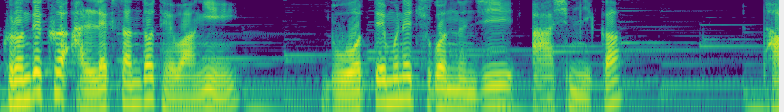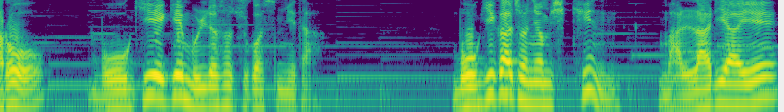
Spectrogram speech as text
그런데 그 알렉산더 대왕이 무엇 때문에 죽었는지 아십니까? 바로 모기에게 물려서 죽었습니다. 모기가 전염시킨 말라리아에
